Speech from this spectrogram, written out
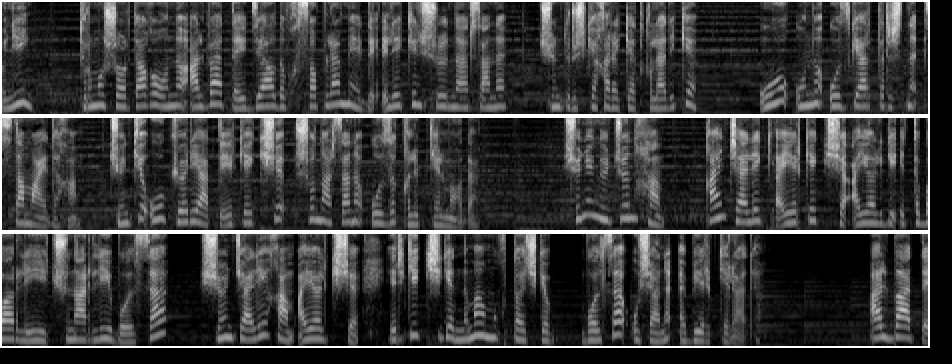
uning turmush o'rtog'i uni albatta ideal deb hisoblamaydi lekin shu narsani tushuntirishga harakat qiladiki u uni o'zgartirishni istamaydi ham. Chunki u ko'ryapti erkak kishi shu narsani o'zi qilib kelmoqda. Shuning uchun ham qanchalik erkak kishi ayoliga e'tiborli tushunarli bo'lsa shunchalik ham ayol kishi erkak kishiga nima muhtojga bo'lsa o'shani berib keladi. Albatta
